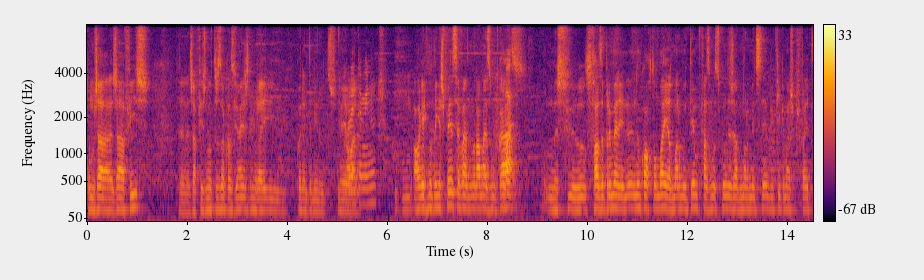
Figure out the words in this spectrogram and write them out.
como já, já a fiz, eh, já fiz noutras ocasiões, demorei 40 minutos, meia 40 hora. minutos. Alguém que não tenha experiência vai demorar mais um bocado, Claro. Mas se faz a primeira e não corre tão bem, ou demora muito tempo, faz uma segunda, já demora menos tempo e fica mais perfeito.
